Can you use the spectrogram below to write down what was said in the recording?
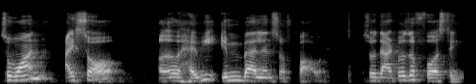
So one, I saw a heavy imbalance of power. So that was the first thing.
